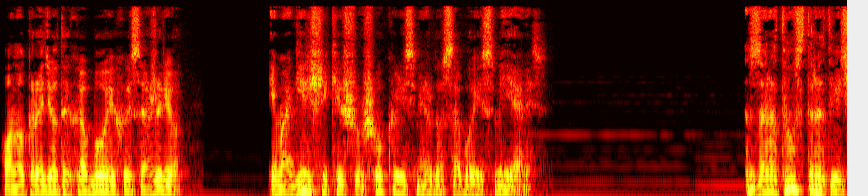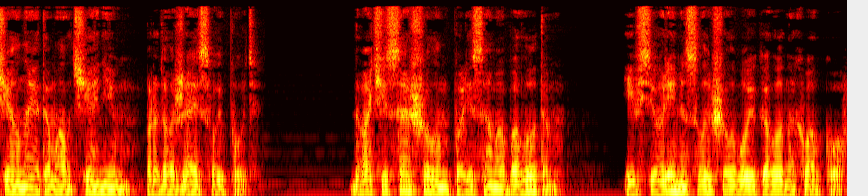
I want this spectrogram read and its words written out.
Он украдет их обоих и сожрет. И могильщики шушукались между собой и смеялись. Заратустра отвечал на это молчанием, продолжая свой путь. Два часа шел он по лесам и болотам, и все время слышал вой голодных волков.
